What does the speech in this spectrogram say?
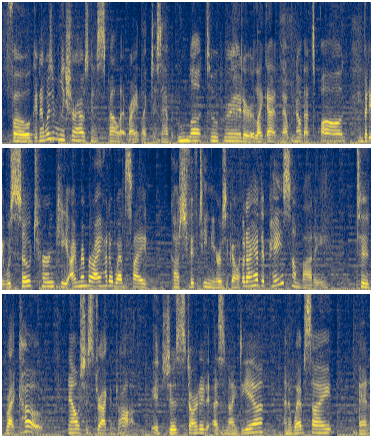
Fogue, and I wasn't really sure how I was gonna spell it, right? Like, does it have umlauts over it? Or like, I, no, no, that's Fog. But it was so turnkey. I remember I had a website, gosh, 15 years ago, but I had to pay somebody to write code. Now it's just drag and drop. It just started as an idea and a website, and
